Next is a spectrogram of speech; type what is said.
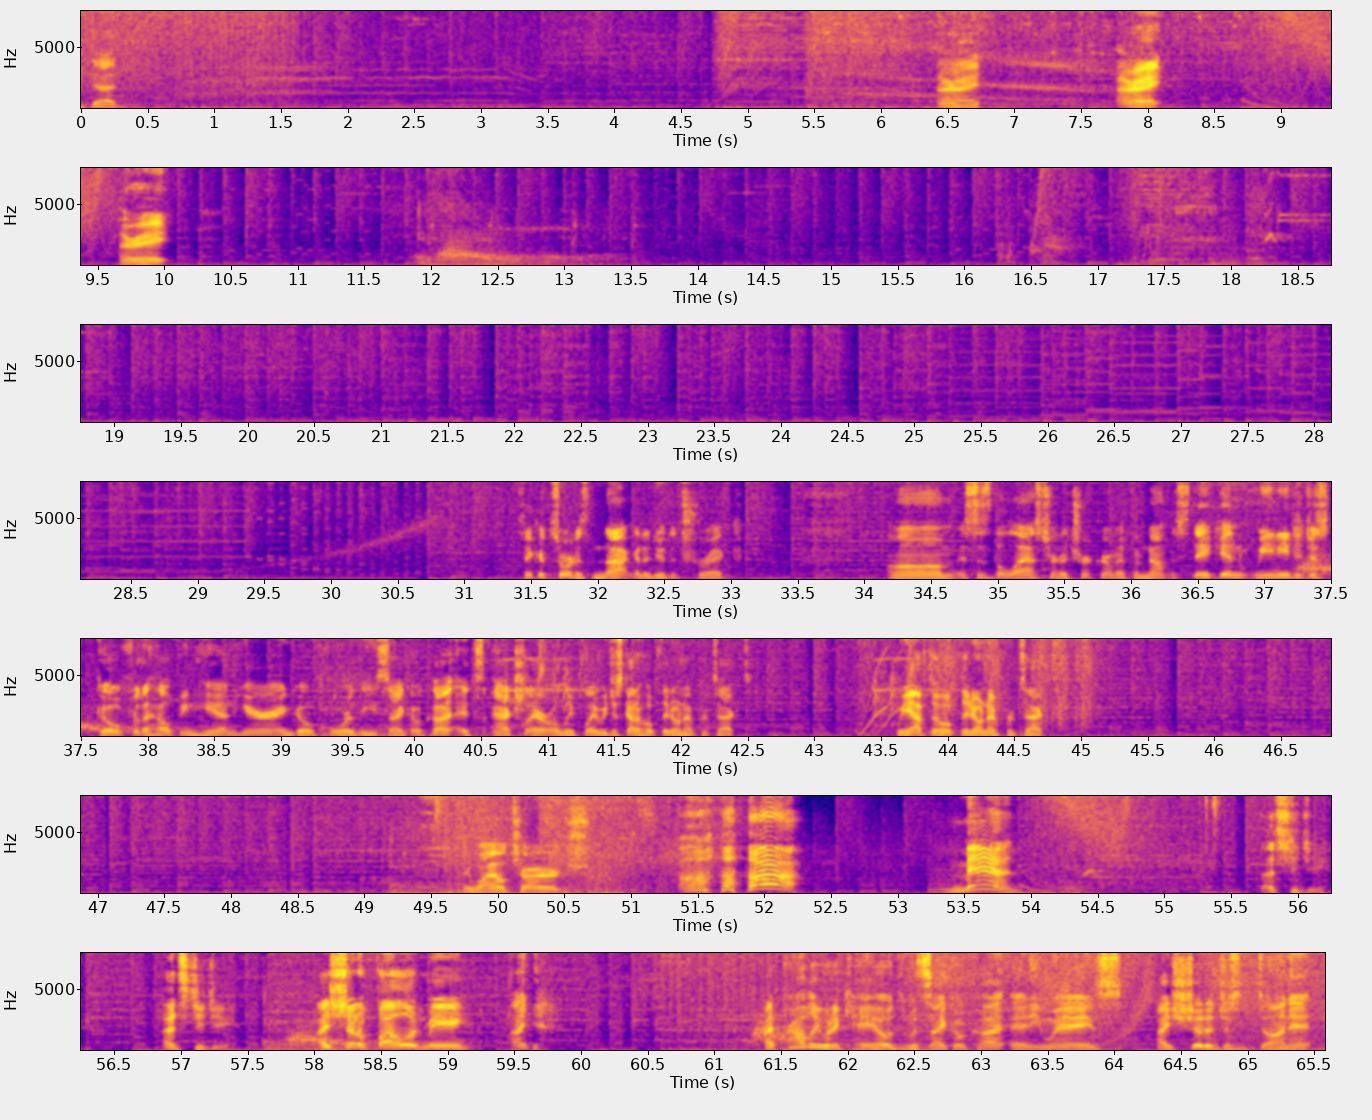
Dead. Sacred Sword is not going to do the trick. Um, this is the last turn of Trick Room, if I'm not mistaken. We need to just go for the Helping Hand here and go for the Psycho Cut. It's actually our only play. We just got to hope they don't have Protect. We have to hope they don't have Protect. A wild charge. Ah ha ha! Man! That's GG. That's GG. I should have followed me. I... I probably would have KO'd with Psycho Cut anyways. I should have just done it.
